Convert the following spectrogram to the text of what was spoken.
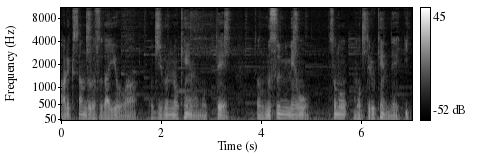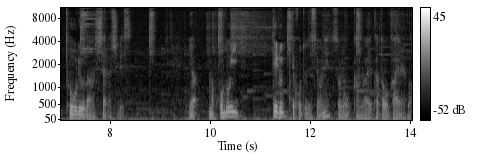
アレクサンドロス大王は自分の剣を持ってその結び目をその持ってる剣で一刀両断したらしいです。いやまあほどいてるってことですよね。その考え方を変えれば。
